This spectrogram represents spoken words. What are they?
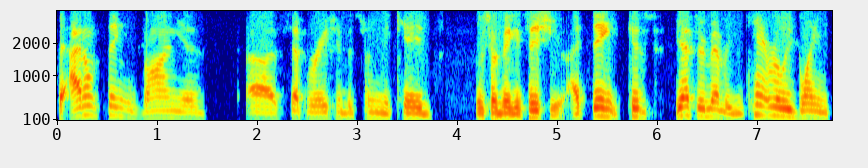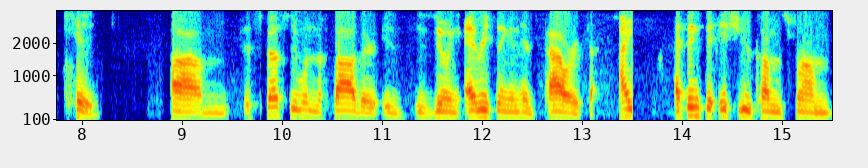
But I don't think Vanya's uh, separation between the kids was her biggest issue. I think because you have to remember you can't really blame kids, um, especially when the father is is doing everything in his power to. I I think the issue comes from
